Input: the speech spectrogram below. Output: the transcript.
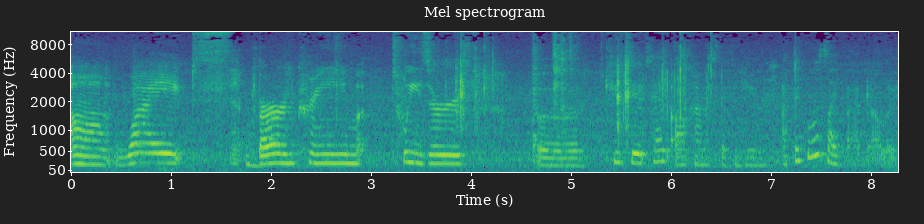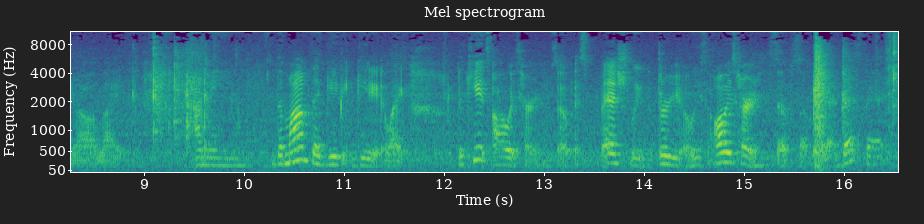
um wipes burn cream tweezers uh q-tips. Has all kind of stuff in here. I think it was like five dollars y'all. Like i mean the moms that get it get it like the kids always hurt himself especially the three-year-old he's always hurting himself so yeah that's that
